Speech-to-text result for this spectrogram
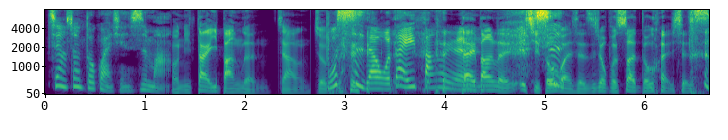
这样算多管闲事吗？哦，你带一帮人这样就不是的，我带一帮人，带一帮人一起多管闲事就不算多管闲事，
